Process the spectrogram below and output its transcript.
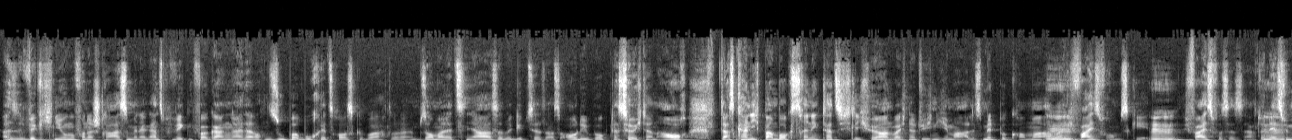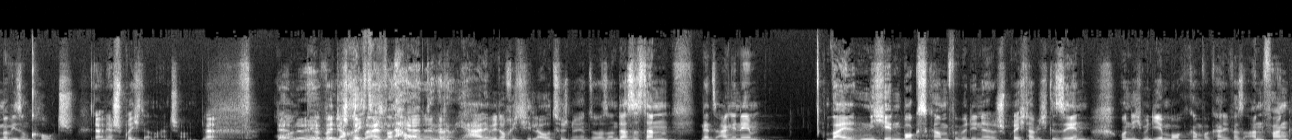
Also wirklich ein Junge von der Straße mit einer ganz bewegten Vergangenheit, hat auch ein super Buch jetzt rausgebracht oder im Sommer letzten Jahres, aber gibt's jetzt als Audiobook, das höre ich dann auch. Das kann ich beim Boxtraining tatsächlich hören, weil ich natürlich nicht immer alles mitbekomme, aber mhm. ich weiß, worum es geht. Mhm. Ich weiß, was er sagt. Und mhm. er ist immer wie so ein Coach. Ja. Und er spricht allein schon. Ja. Und der, der wird auch richtig laut. Gerne, ne? auch, ja, der wird auch richtig laut zwischendurch und sowas. Und das ist dann ganz angenehm weil nicht jeden Boxkampf, über den er spricht, habe ich gesehen und nicht mit jedem Boxkampf kann ich was anfangen.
